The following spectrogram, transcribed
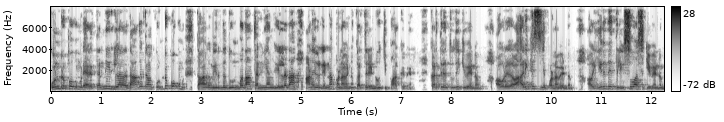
கொன்று போக முடியாது. தண்ணீர் இல்லாத தாகத்தினால் கொண்டு போக தாகம் இருந்தது உண்மைதான். தண்ணி அங்க இல்லதான். ஆனால் இவர்கள் என்ன பண்ண வேண்டும்? கர்த்தரை நோக்கி பார்க்க வேண்டும். கர்த்தரை துதிக்க வேண்டும். அவரை அறிக்கை செய்ய பண்ண வேண்டும். அவர் இருதயத்தில் விசுவாசிக்க வேண்டும்.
